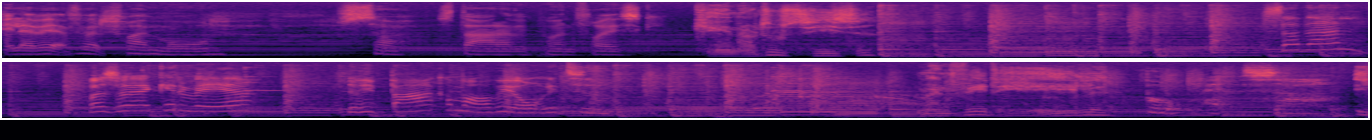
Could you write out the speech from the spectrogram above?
eller i hvert fald fra i morgen, så starter vi på en frisk. Kender du Sisse? Sådan. Hvor svært kan det være, når vi bare kommer op i ordentlig tid? Man ved det hele altså. i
